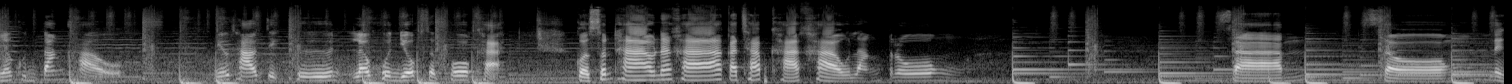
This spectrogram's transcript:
แล้วคุณตั้งเข่า นิ้วเท้าจิกพื้น แล้วคุณยกสะโพกค่ะ กดส้นเท้านะคะ กระชับขาเข่าหลังตรง 3 2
